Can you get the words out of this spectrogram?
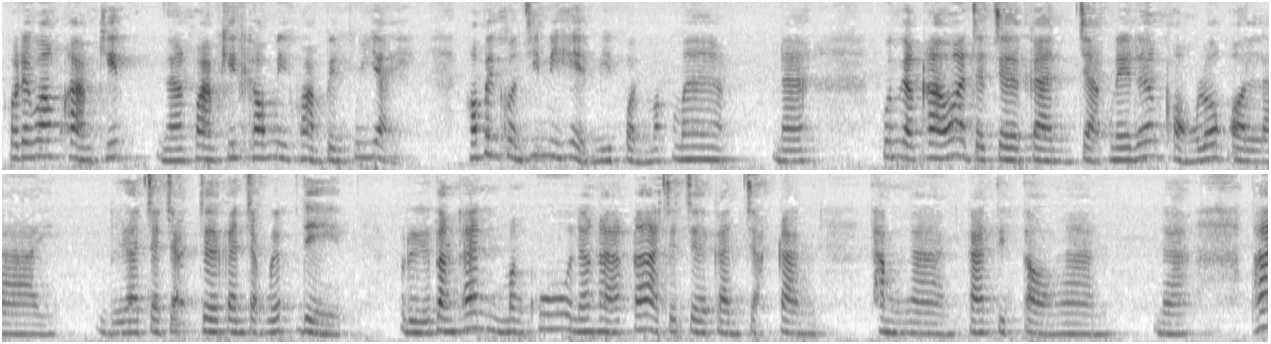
เขาเรียกว่าความคิดนะความคิดเขามีความเป็นผู้ใหญ่ เขาเป็นคนที่มีเหตุมีผลมากๆนะคุณกับเขาอาจจะเจอกันจากในเรื่องของโลกออนไลน์ หรืออาจจะจะเจอกันจากเว็บเดทหรือบางท่านบางคู่นะคะ ก็อาจจะเจอกันจากการทำงาน การติดต่องาน นะไพ่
